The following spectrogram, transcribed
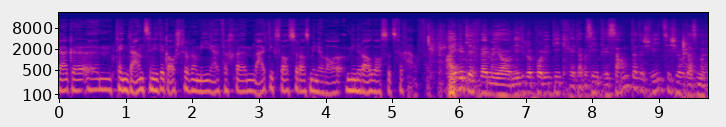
gegen ähm, Tendenzen in der Gastronomie, einfach ähm, Leitungswasser als Mineral Mineralwasser zu verkaufen. Eigentlich, wenn wir ja nicht über Politik reden, aber das Interessante an der Schweiz ist ja, dass wir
